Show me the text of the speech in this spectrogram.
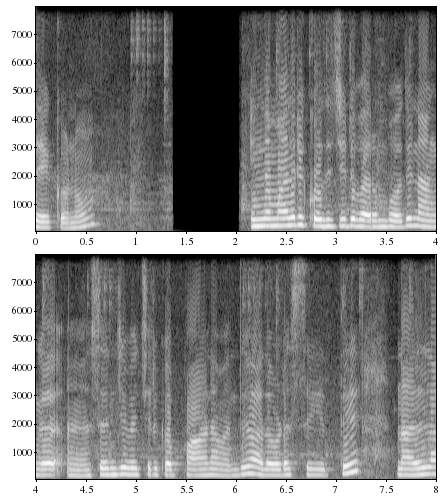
சேர்க்கணும். இந்த மாதிரி கொதிச்சுட்டு வரும்போது நாங்கள் செஞ்சு வச்சுருக்க பானை வந்து அதோட சேர்த்து நல்லா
